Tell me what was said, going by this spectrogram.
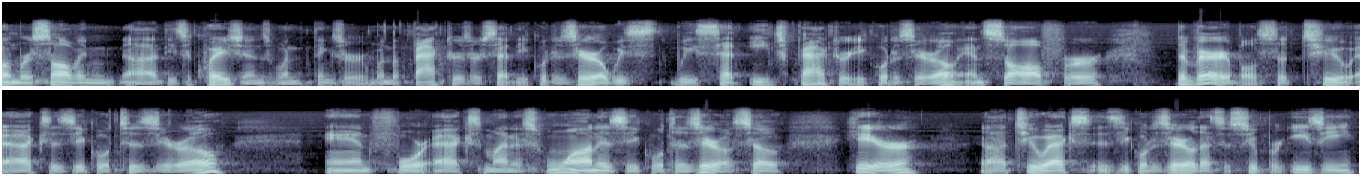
when we're solving uh, these equations, when things are when the factors are set equal to zero, we we set each factor equal to zero and solve for the variables. So 2x is equal to 0, and 4x minus 1 is equal to 0. So here, uh, 2x is equal to 0. That's a super easy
